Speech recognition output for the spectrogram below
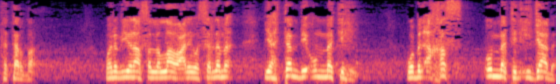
فترضى. ونبينا صلى الله عليه وسلم يهتم بأمته وبالأخص أمة الإجابة.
